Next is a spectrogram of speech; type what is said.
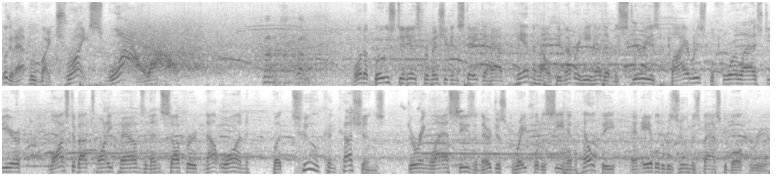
Look at that move by Trice. Wow. Wow. What a boost it is for Michigan State to have him healthy. Remember, he had that mysterious virus before last year, lost about 20 pounds, and then suffered not one, but two concussions during last season. They're just grateful to see him healthy and able to resume his basketball career.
